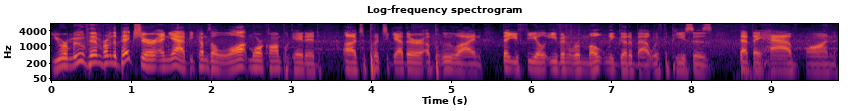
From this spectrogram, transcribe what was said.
you remove him from the picture, and yeah, it becomes a lot more complicated uh, to put together a blue line that you feel even remotely good about with the pieces that they have on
